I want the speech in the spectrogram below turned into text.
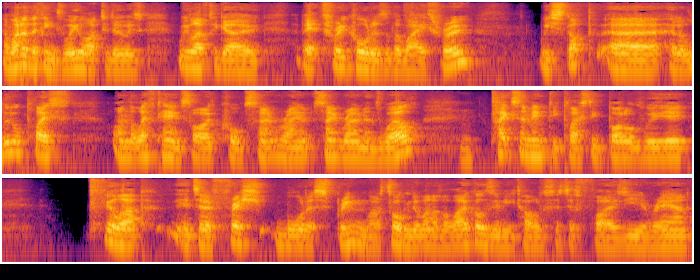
And one of the things we like to do is we love to go about three quarters of the way through. We stop uh, at a little place on the left hand side called St. Ron- St. Ronan's Well. Take some empty plastic bottles with you. Fill up. It's a fresh water spring. I was talking to one of the locals and he told us it just flows year round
